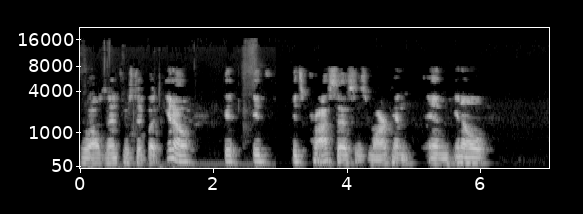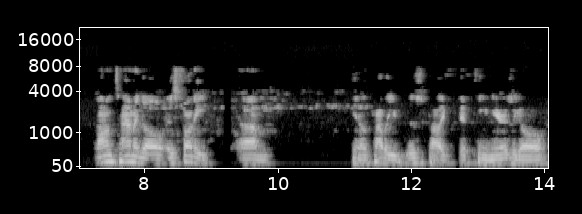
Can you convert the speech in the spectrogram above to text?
who else is interested but you know it it it's processes mark and and you know long time ago. It's funny. Um, you know, probably this is probably 15 years ago.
